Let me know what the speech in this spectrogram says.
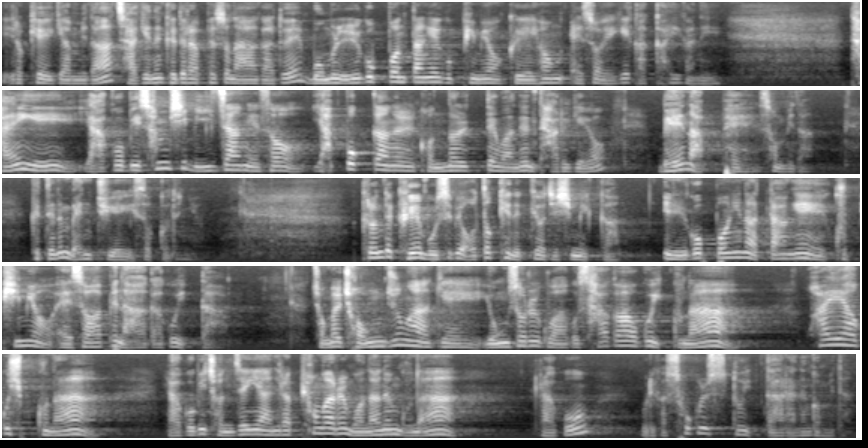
이렇게 얘기합니다. 자기는 그들 앞에서 나아가되 몸을 일곱 번 땅에 굽히며 그의 형 에서에게 가까이 가니. 다행히 야곱이 32장에서 야복강을 건널 때와는 다르게요. 맨 앞에 섭니다. 그때는 맨 뒤에 있었거든요. 그런데 그의 모습이 어떻게 느껴지십니까? 일곱 번이나 땅에 굽히며 에서 앞에 나아가고 있다. 정말 정중하게 용서를 구하고 사과하고 있구나. 화해하고 싶구나. 야곱이 전쟁이 아니라 평화를 원하는구나. 라고 우리가 속을 수도 있다라는 겁니다.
